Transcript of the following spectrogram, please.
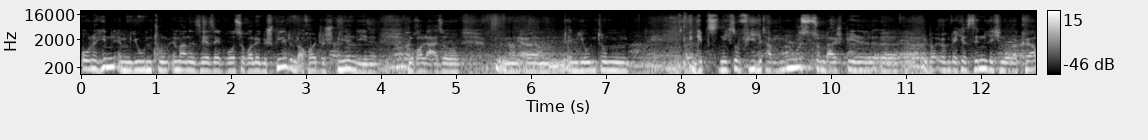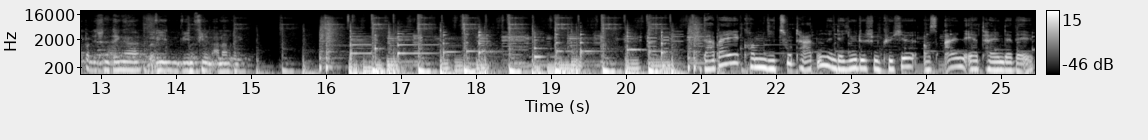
ohnehin im Judentum immer eine sehr, sehr große Rolle gespielt und auch heute spielen die eine, eine Rolle. Also ähm, im Judentum gibt es nicht so viele Tabus, zum Beispiel äh, über irgendwelche sinnlichen oder körperlichen Dinge, wie in, wie in vielen anderen Regeln. Kommen die Zutaten in der jüdischen Küche aus allen Erdteilen der Welt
